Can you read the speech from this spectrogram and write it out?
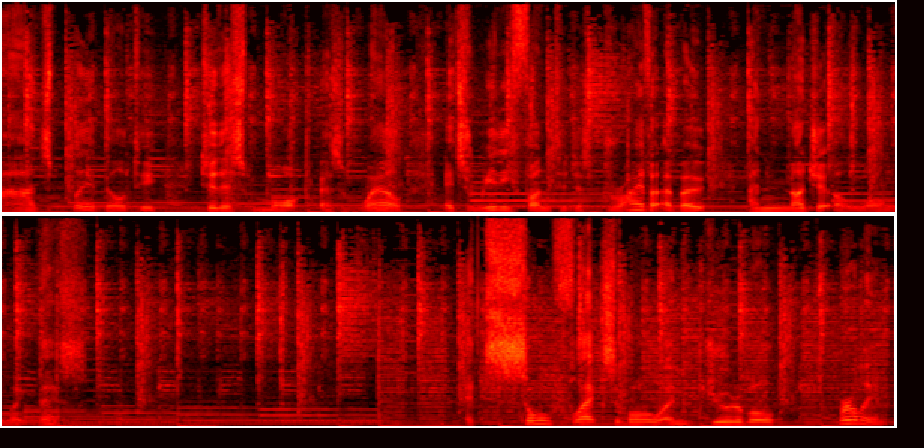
adds playability to this MOC as well. It's really fun to just drive it about and nudge it along like this. It's so flexible and durable, brilliant.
